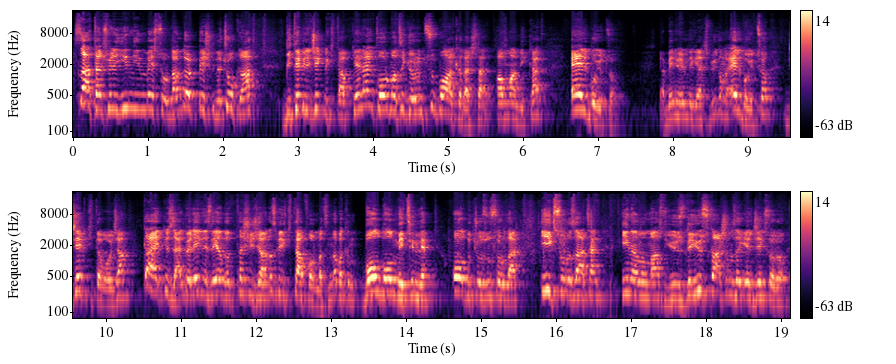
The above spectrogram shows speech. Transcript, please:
Zaten şöyle 20-25 sorudan 4-5 günde çok rahat bitebilecek bir kitap. Genel formatı görüntüsü bu arkadaşlar. Aman dikkat. El boyutu. Ya benim elimde gerçi büyük ama el boyutu. Cep kitabı hocam. Gayet güzel. Böyle elinizde yanında taşıyacağınız bir kitap formatında. Bakın bol bol metinli. Oldukça uzun sorular. İlk soru zaten inanılmaz. %100 karşımıza gelecek soru.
